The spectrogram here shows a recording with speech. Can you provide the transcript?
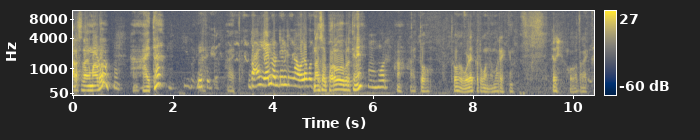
ಅರಸದಂಗೆ ಮಾಡು. ಆಯ್ತಾ? ಆಯ್ತು. ಬಾಯಿ ಎಲ್ಲಿ ಹೊಂಟಿಲ್ರಿ? ನಾ ಒಳಗೆ ನಾ ಸ್ವಲ್ಪ ಹೊರಗೆ ಹೋಗಿ ಬರ್ತೀನಿ. ಹೋರಿ. ಹಾಂ ಆಯ್ತು ತಗೋ ಒಳ್ಳೆ ಕಟ್ಕೊಂಡು ಮರ ಹಾಕಿನ ಸರಿ ಹೋದ್ರಾಯ್ತು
